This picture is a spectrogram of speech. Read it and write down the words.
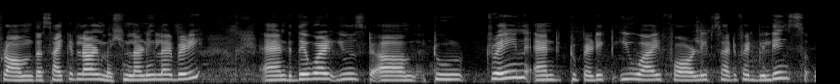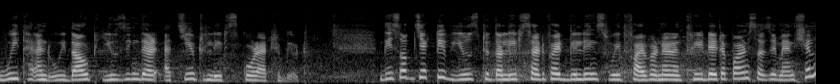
from the scikit-learn machine learning library and they were used um, to train and to predict UI for LEED certified buildings with and without using their achieved LEED score attribute. This objective used the LEED certified buildings with 503 data points, as I mentioned.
